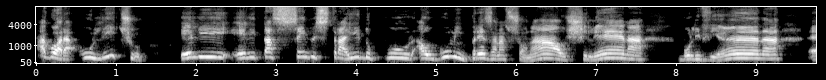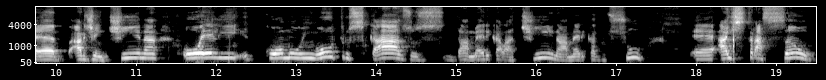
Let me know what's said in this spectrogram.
Agora, o lítio ele ele está sendo extraído por alguma empresa nacional, chilena, boliviana, é, argentina, ou ele, como em outros casos da América Latina, América do Sul, é, a extração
